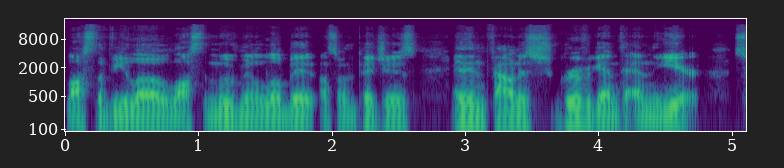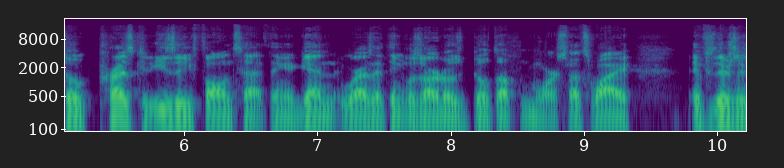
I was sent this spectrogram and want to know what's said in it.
lost the velo, lost the movement a little bit on some of the pitches, and then found his groove again to end the year. So Perez could easily fall into that thing again. Whereas I think Luzardo's built up more. So that's why if there's a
